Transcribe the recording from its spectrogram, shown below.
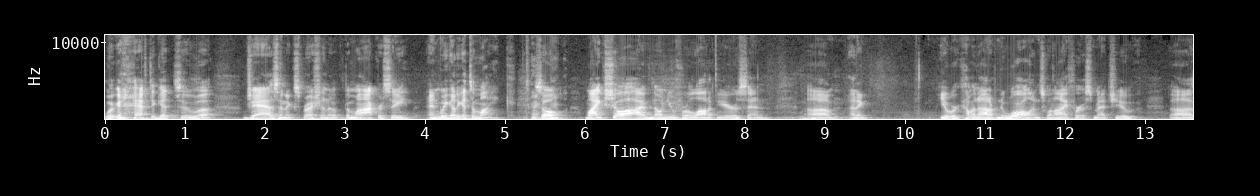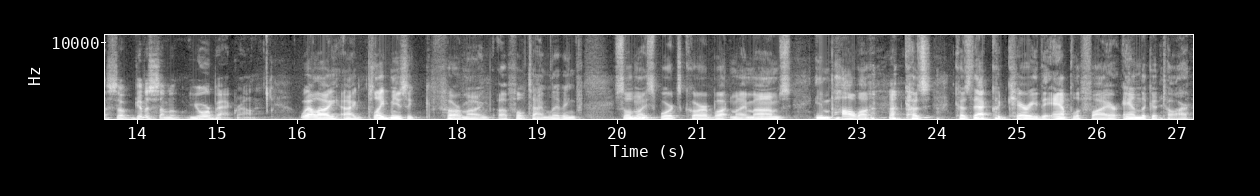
we're going to have to get to uh, jazz and expression of democracy, and we got to get to Mike. So, Mike Shaw, I've known you for a lot of years, and um, I think you were coming out of New Orleans when I first met you. Uh, so, give us some of your background. Well, I, I played music for my uh, full time living sold my sports car, bought my mom's Impala because because that could carry the amplifier and the guitar,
